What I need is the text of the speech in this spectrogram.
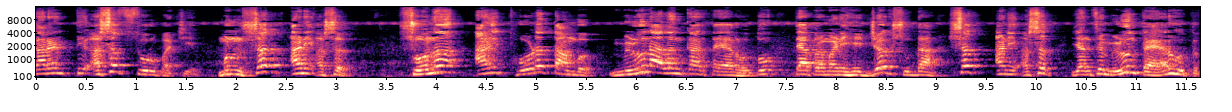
कारण ती असत स्वरूपाची आहे. म्हणून सत आणि असत सोनं आणि थोडं तांब मिळून अलंकार तयार होतो. त्याप्रमाणे हे जग सुद्धा सत आणि असत यांचं मिळून तयार होतं.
